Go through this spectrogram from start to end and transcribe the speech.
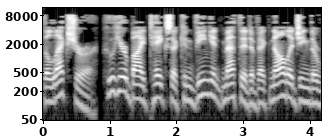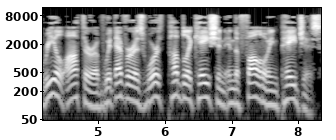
the lecturer, who hereby takes a convenient method of acknowledging the real author of whatever is worth publication in the following pages."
